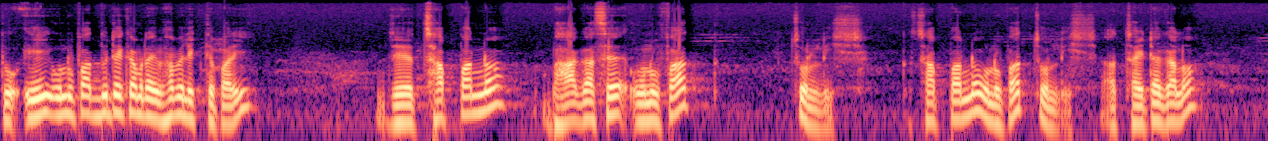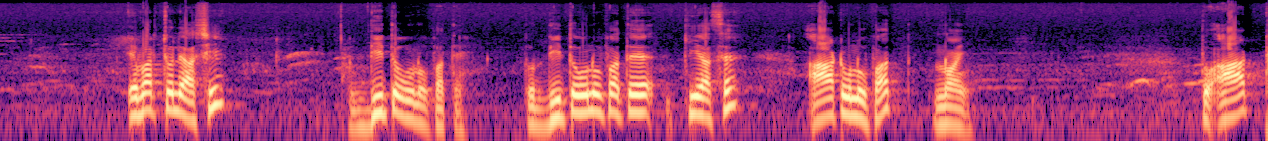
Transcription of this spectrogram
তো এই অনুপাত দুটাকে আমরা এভাবে লিখতে পারি যে ছাপ্পান্ন ভাগ আছে অনুপাত চল্লিশ। ছাপ্পান্ন অনুপাত চল্লিশ। আচ্ছা এটা গেল। এবার চলে আসি দ্বিতীয় অনুপাতে। তো দ্বিতীয় অনুপাতে কি আছে? আট অনুপাত নয়। তো আট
